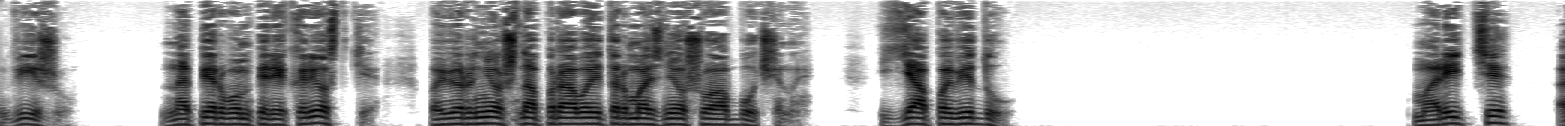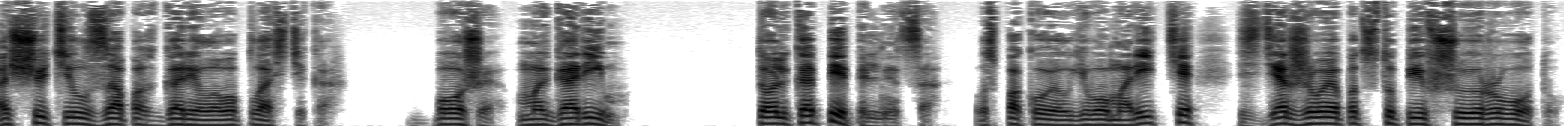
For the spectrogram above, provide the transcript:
Вижу. На первом перекрестке повернешь направо и тормознешь у обочины. Я поведу. Маритти ощутил запах горелого пластика. Боже, мы горим! Только пепельница, — успокоил его Маритти, сдерживая подступившую рвоту.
